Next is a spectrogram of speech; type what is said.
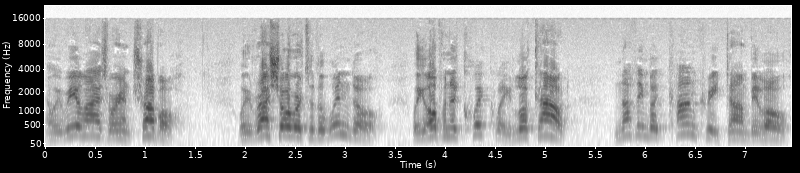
And we realize we're in trouble. We rush over to the window. We open it quickly, look out. Nothing but concrete down below.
